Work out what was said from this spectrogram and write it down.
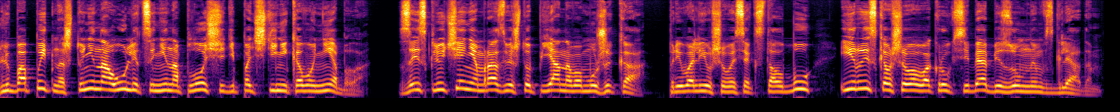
Любопытно, что ни на улице, ни на площади почти никого не было. За исключением разве что пьяного мужика, привалившегося к столбу и рыскавшего вокруг себя безумным взглядом.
